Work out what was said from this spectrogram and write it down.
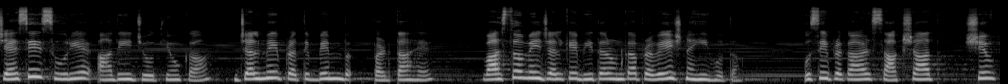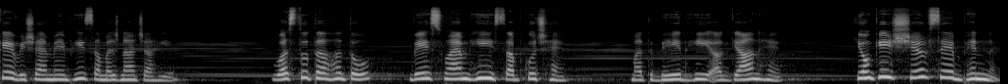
जैसे सूर्य आदि ज्योतियों का जल में प्रतिबिंब पड़ता है, वास्तव में जल के भीतर उनका प्रवेश नहीं होता। उसी प्रकार साक्षात शिव के विषय में भी समझना चाहिए। वस्तुतः तो वे स्वयं ही सब कुछ हैं, मतभेद ही अज्ञान है, क्योंकि शिव से भिन्न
